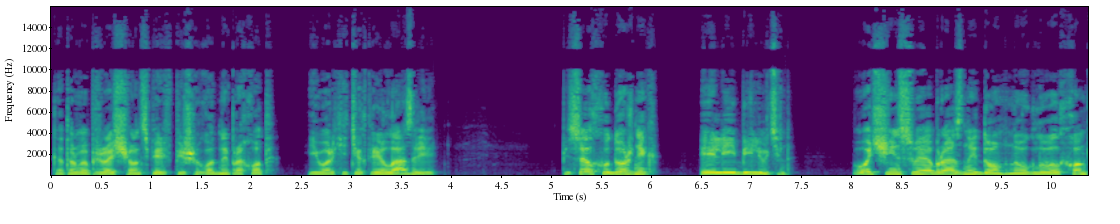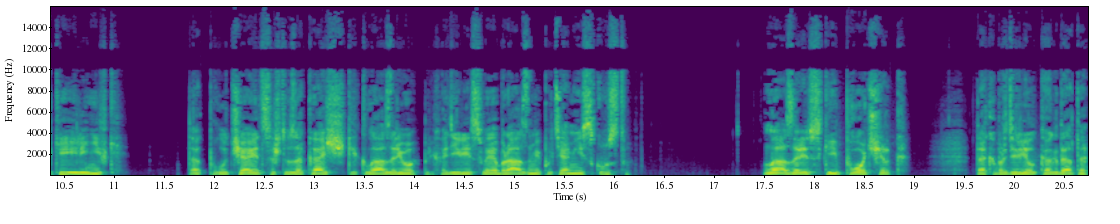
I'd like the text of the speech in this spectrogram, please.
которого превращен теперь в пешеходный проход, его архитекторе Лазареве, писал художник Элий Белютин. Очень своеобразный дом на углу Волхонки и Ленивки. Так получается, что заказчики к Лазареву приходили своеобразными путями искусства. Лазаревский почерк. Так определил когда-то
